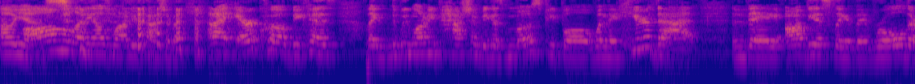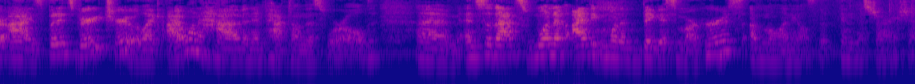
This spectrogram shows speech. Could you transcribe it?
Oh, yes. all millennials want to be passionate about. And I air quote because like we want to be passionate because most people when they hear that they obviously they roll their eyes, but it's very true. Like I want to have an impact on this world. Um, and so that's one of I think one of the biggest markers of millennials in this generation.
